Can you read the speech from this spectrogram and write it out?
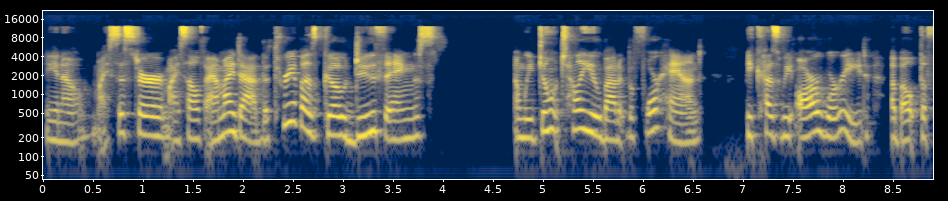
you know, my sister, myself, and my dad, the three of us go do things and we don't tell you about it beforehand because we are worried about the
